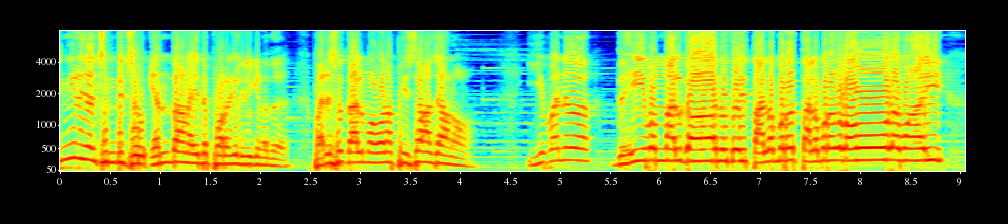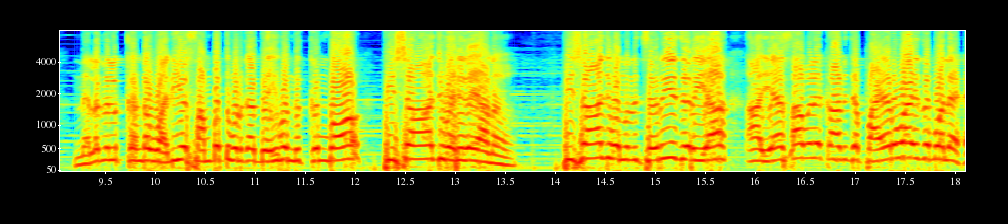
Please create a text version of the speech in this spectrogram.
പിന്നീട് ഞാൻ ചിന്തിച്ചു എന്താണ് അതിന്റെ പുറകിലിരിക്കുന്നത്? പരിശുദ്ധാത്മാവാണോ പിശാചാണോ? ഇവന് ദൈവം നൽകാനുത് തലമുറ തലമുറകളോളമായി നിലനിൽക്കേണ്ട വലിയ സമ്പത്ത് കൊടുക്കാൻ ദൈവം നിൽക്കുമ്പോ പിശാജ് വരികയാണ്. പിശാജ് വന്നിട്ട് ചെറിയ ചെറിയ ആ ഏസാവിനെ കാണിച്ച പയർവായുധ പോലെ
